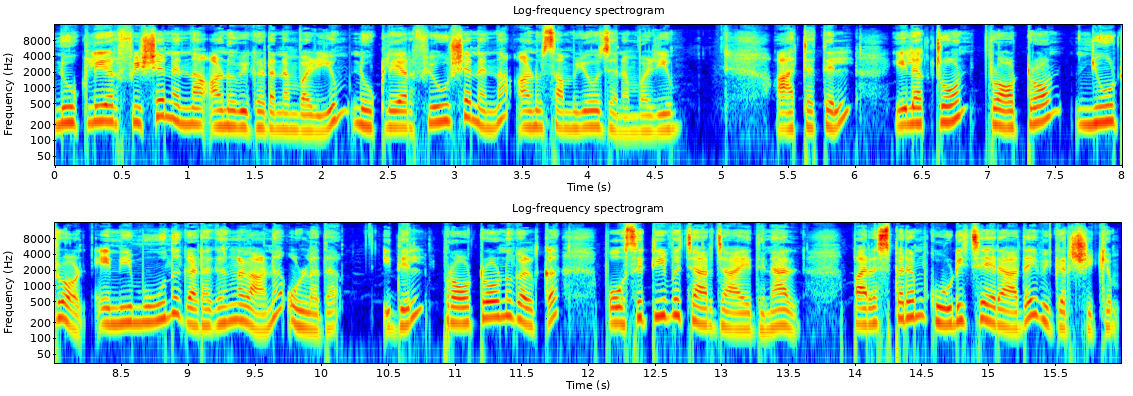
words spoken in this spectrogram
ന്യൂക്ലിയർ ഫിഷൻ എന്ന അണുവിഘടനം വഴിയും ന്യൂക്ലിയർ ഫ്യൂഷൻ എന്ന അണുസംയോജനം വഴിയും. ആറ്റത്തിൽ ഇലക്ട്രോൺ പ്രോട്രോൺ ന്യൂട്രോൺ എന്നീ മൂന്ന് ഘടകങ്ങളാണ് ഉള്ളത്. ഇതിൽ പ്രോട്രോണുകൾക്ക് പോസിറ്റീവ് ചാർജ് ആയതിനാൽ പരസ്പരം കൂടിച്ചേരാതെ വികർഷിക്കും.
